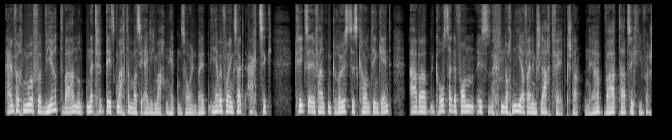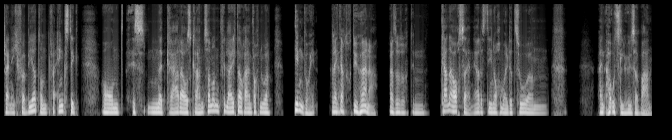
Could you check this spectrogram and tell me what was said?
einfach nur verwirrt waren und nicht das gemacht haben, was sie eigentlich machen hätten sollen. Weil ich habe vorhin gesagt, 80 Kriegselefanten größtes Kontingent, aber ein Großteil davon ist noch nie auf einem Schlachtfeld gestanden. Ja, war tatsächlich wahrscheinlich verwirrt und verängstigt und ist nicht geradeaus gerannt, sondern vielleicht auch einfach nur irgendwohin. Vielleicht ja. auch durch die Hörner, also durch den kann auch sein, ja, dass die nochmal dazu ein, ein Auslöser waren.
